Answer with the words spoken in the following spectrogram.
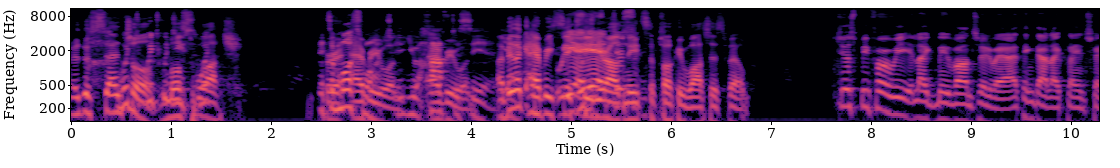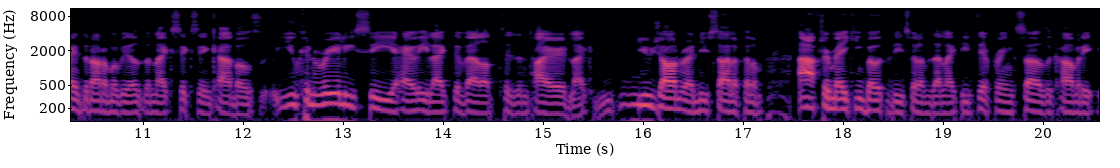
An essential which would you- must which- watch. it's for a must everyone. watch. You have everyone. to see it. I feel Yeah. like every Well, yeah, yeah, sixteen-year-old just- needs to fucking watch this film. Just before we like move on straight away, I think that like planes, trains, and automobiles and like Sixteen Candles, you can really see how he like developed his entire like new genre, new style of film after making both of these films and like these differing styles of comedy,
